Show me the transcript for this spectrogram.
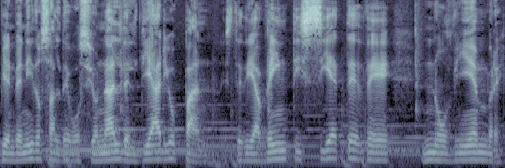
Bienvenidos al devocional del diario Pan, este día 27 de noviembre.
